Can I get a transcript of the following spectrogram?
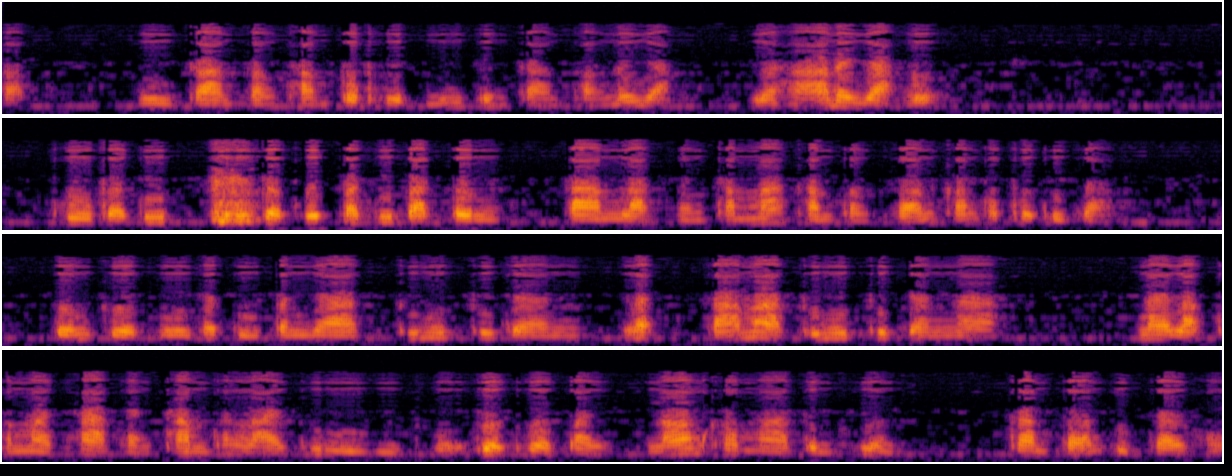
สัตว์ มีการฟังธรรมประเภทนี้เป็นการฟังได้ยากและหาได้ยากเลยครูปฏิประพฤติปฏิบัติตนตามหลักแห่งธรรมะคำสั่งสอนของพระพุทธเจ้าจนเกิดมีสติปัญญาพินิจพิจารณาและสามารถพินิจพิจารณาในหลักธรรมชาติแห่งธรรมทั้งหลายที่มีอยู่ทั่วทั่วไป น้อมเข้ามาเป็นเครื่องการสอนจิตใจของ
